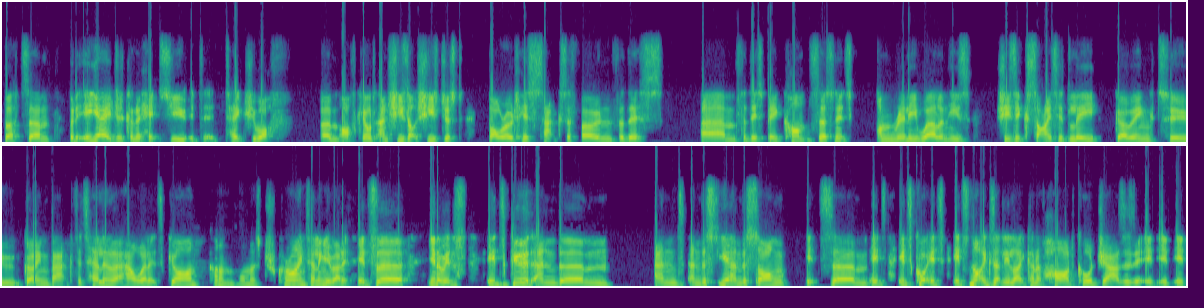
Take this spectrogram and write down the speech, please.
but um, but it, yeah, it just kind of hits you, it, it takes you off um, off kilter. And she's she's just borrowed his saxophone for this um, for this big concert, and it's gone really well. And he's she's excitedly going to going back to tell him about how well it's gone. God, I'm almost crying telling you about it. It's uh, you know, it's it's good, and um, and and the yeah, and the song, it's um, it's it's quite it's it's not exactly like kind of hardcore jazz, is it? It it, it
